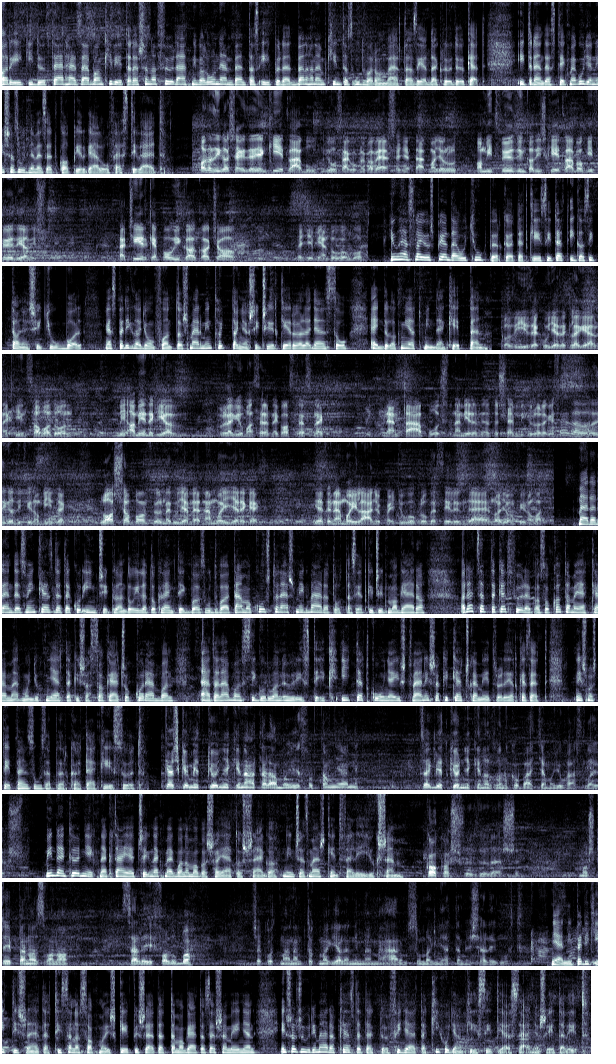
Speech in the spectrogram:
A rég idők tárházában kivételesen a főlátnivaló nem bent az épületben, hanem kint az udvaron várta az érdeklődőket. Itt rendezték meg ugyanis az úgynevezett Kapirgáló Fesztivált. Az az igazság, hogy ez ilyen kétlábú jószágoknak a versenye. Tehát magyarul, amit főzünk, az is két láb, aki főzi, az is. Tehát csirke, paulika, kacsa, egyéb ilyen dolgokból. Juhász Lajos például tyúkpörköltet készített igazi tanyasi tyúkból. Ez pedig nagyon fontos, mert mint hogy tanyasi csirkéről legyen szó. Egy dolog miatt mindenképpen. Az ízek, ugye ezek legelnek kint szabadon, ami neki a legjobban szeretnek, azt tesznek, nem tápos, nem jelentően semmi különleges. Ez az igazi finom ízek. Lassabban föl meg ugye, mert nem mai gyerekek, illetve nem mai lányok, mert tyúkokról beszélünk, de nagyon finomat. Már a rendezvény kezdetekor incsiklandó illatok lengték be az udvart, ám a kóstolás még váratott azért kicsit magára. A recepteket, főleg azokat, amelyekkel már mondjuk nyertek is a szakácsok korábban, általában szigorúan őrizték. Így tett Kónya István is, aki Kecskemétről érkezett, és most éppen zúza pörköltel készült. Kecskemét környékén általában én szoktam nyerni, Ceglét környékén az unokabátyám a Juhász Lajos. Minden környéknek, tájegységnek megvan a maga sajátossága, nincs ez másként feléjük sem. Kakas főzőverseny. Most éppen az van a Szelei faluba, csak ott már nem tudok megjelenni, mert már háromszor megnyertem, és elég volt. Nyerni pedig itt is lehetett, hiszen a szakma is képviseltette magát az eseményen, és a zsűri már a kezdetektől figyelte ki, hogyan készíti el szárnyas ételét.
